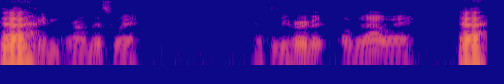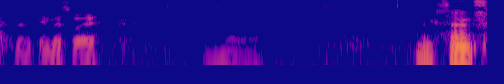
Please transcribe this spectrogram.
yeah It came around this way. Because we heard it over that way, yeah and then it came this way. makes sense.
